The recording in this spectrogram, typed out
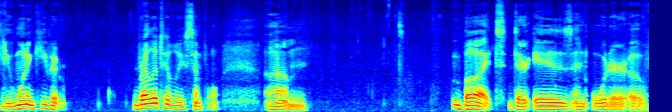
You want to keep it relatively simple, um, but there is an order of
